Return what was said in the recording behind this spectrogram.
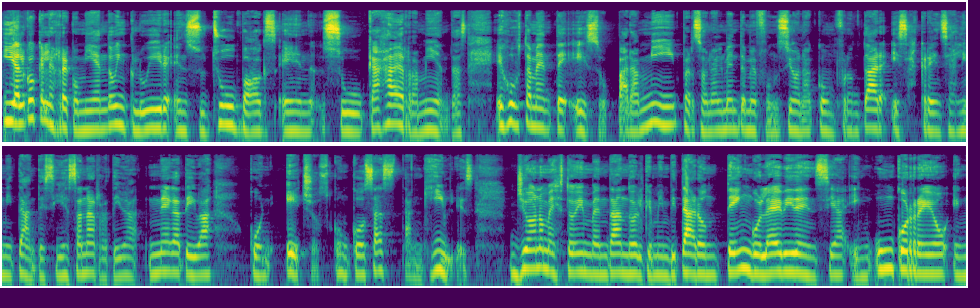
Y algo que les recomiendo incluir en su toolbox, en su caja de herramientas, es justamente eso. Para mí, personalmente, me funciona confrontar esas creencias limitantes y esa narrativa negativa con hechos, con cosas tangibles. Yo no me estoy inventando el que me invitaron, tengo la evidencia en un correo, en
